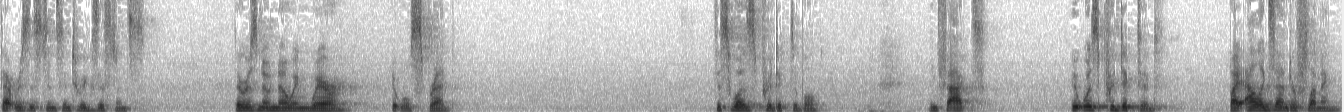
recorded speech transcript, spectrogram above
that resistance into existence, there is no knowing where it will spread. This was predictable. In fact, it was predicted by Alexander Fleming,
